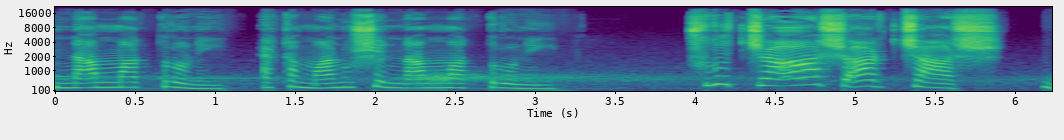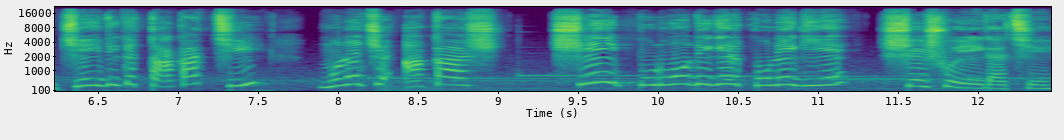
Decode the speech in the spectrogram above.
নামমাত্র নেই, একটা মানুষের নামমাত্র নেই। শুধু চাষ আর চাষ। যেই দিকে তাকাচ্ছি, মনে হচ্ছে আকাশ সেই পূর্ব দিকের কোণে গিয়ে শেষ হয়ে গেছে।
